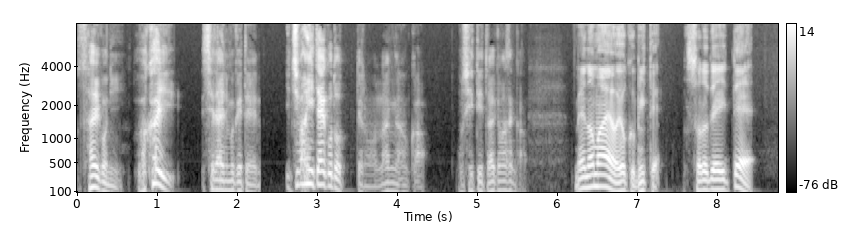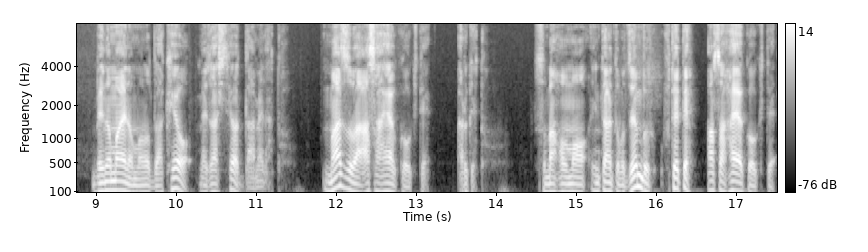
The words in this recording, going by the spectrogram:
最後に若い世代に向けて一番言いたいことっていうのは何なのか教えていただけませんか？目の前をよく見てそれでいて目の前のものだけを目指してはダメだと。まずは朝早く起きて歩けと。スマホもインターネットも全部捨てて朝早く起きて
